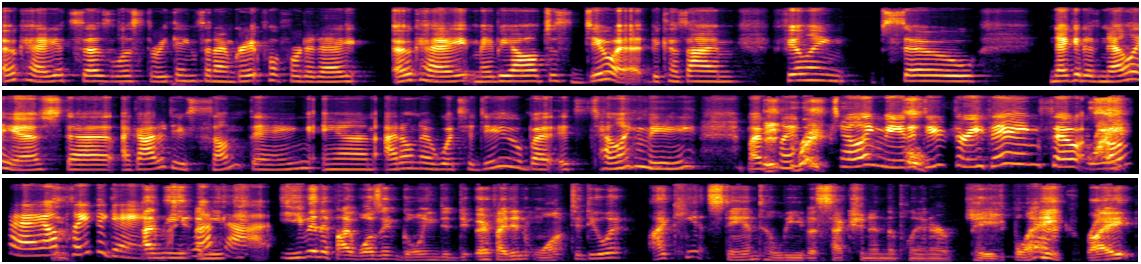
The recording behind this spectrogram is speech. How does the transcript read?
okay, it says list three things that I'm grateful for today. Okay, maybe I'll just do it because I'm feeling so negative Nelly-ish that I got to do something and I don't know what to do, but it's telling me my plan right. is telling me to oh, do three things. So right. okay, I'll mm. play the game. I mean, I, I mean, that. even if I wasn't going to do, if I didn't want to do it, I can't stand to leave a section in the planner page blank, right?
